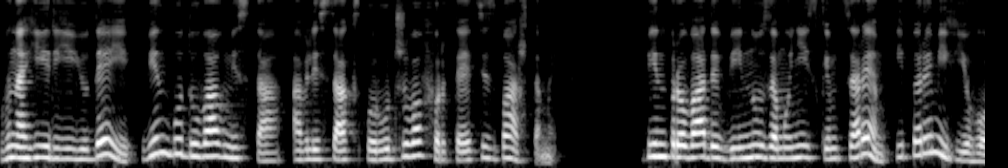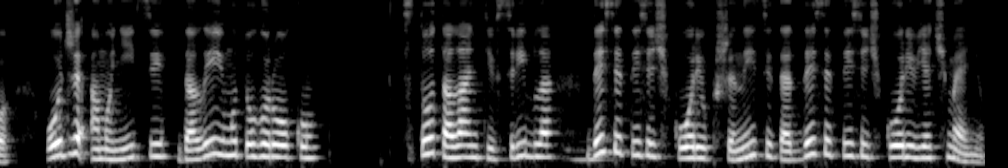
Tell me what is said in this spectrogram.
В нагір'ї юдеї він будував міста, а в лісах споруджував фортеці з баштами. Він провадив війну з амонійським царем і переміг його. Отже, амонійці дали йому того року 100 талантів срібла, 10 тисяч корів пшениці та 10 тисяч корів ячменю.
